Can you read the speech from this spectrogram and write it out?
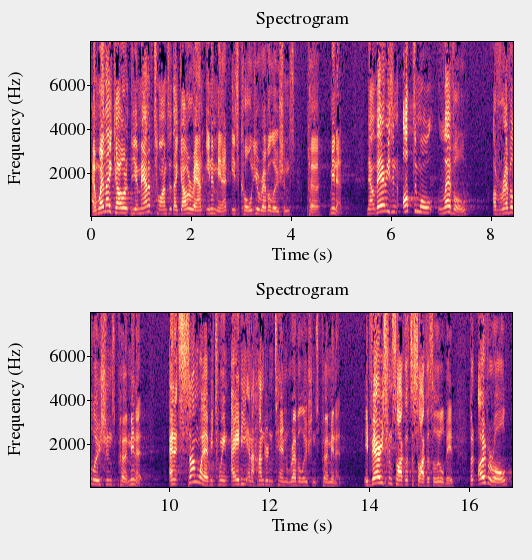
and when they go, the amount of times that they go around in a minute is called your revolutions per minute. Now, there is an optimal level of revolutions per minute, and it's somewhere between 80 and 110 revolutions per minute. It varies from cyclist to cyclist a little bit, but overall,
